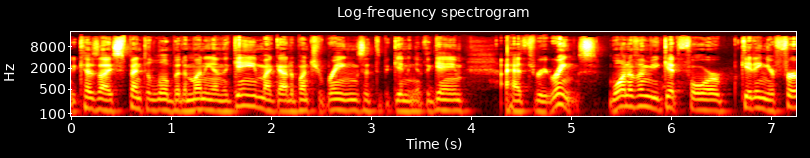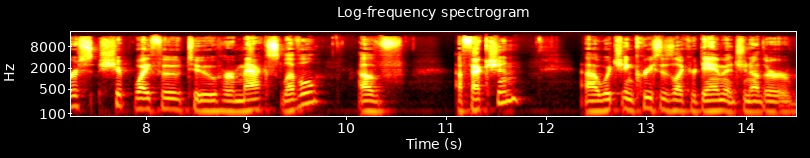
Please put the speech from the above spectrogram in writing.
because I spent a little bit of money on the game, I got a bunch of rings at the beginning of the game. I had three rings. One of them you get for getting your first ship waifu to her max level of affection, uh, which increases like her damage and other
